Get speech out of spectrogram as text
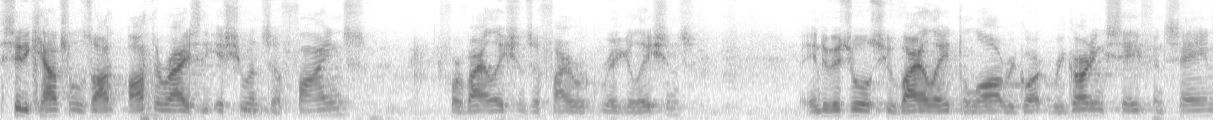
The City Council has au- authorized the issuance of fines for violations of firework regulations. Individuals who violate the law regar- regarding safe and sane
